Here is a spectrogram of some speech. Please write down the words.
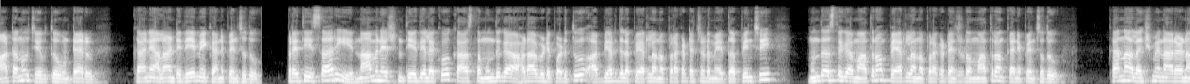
మాటను చెబుతూ ఉంటారు. కానీ అలాంటిదేమీ కనిపించదు. ప్రతిసారి నామినేషన్ తేదీలకు కాస్త ముందుగా హడావిడి పడుతూ అభ్యర్థుల పేర్లను ప్రకటించడమే తప్పించి ముందస్తుగా మాత్రం పేర్లను ప్రకటించడం మాత్రం కనిపించదు. కన్నా లక్ష్మీనారాయణ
